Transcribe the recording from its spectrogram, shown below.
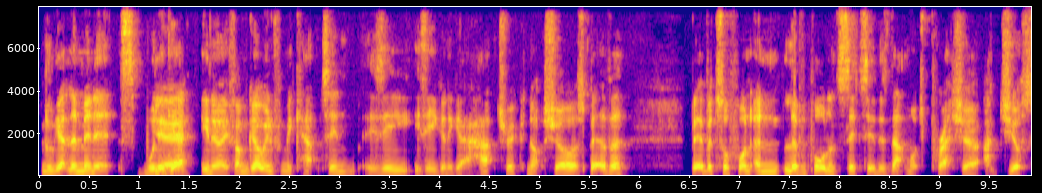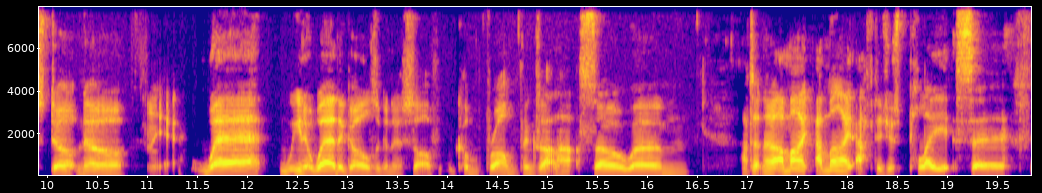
He'll get the minutes. Will he get? You know, if I'm going for my captain, is he is he going to get a hat trick? Not sure. It's a bit of a bit of a tough one. And Liverpool and City, there's that much pressure. I just don't know Yeah, where you know where the goals are going to sort of come from, things like that. So um, I don't know. I might I might have to just play it safe,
